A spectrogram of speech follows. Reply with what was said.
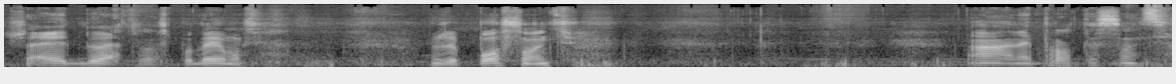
Ще від зараз подивимося. Вже по сонцю. А, не проти сонця.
